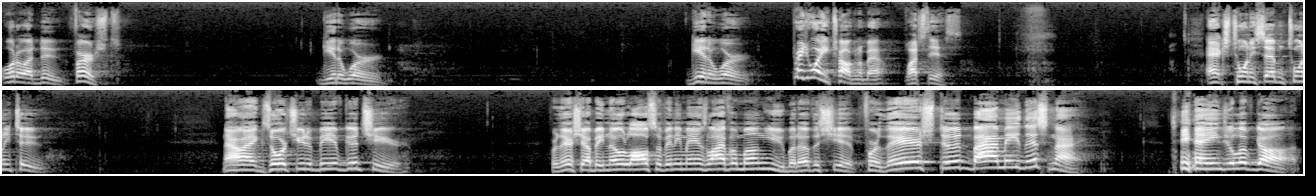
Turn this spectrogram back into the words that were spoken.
what do I do? First, get a word. Get a word. Preacher, what are you talking about? Watch this. Acts 27 22. Now I exhort you to be of good cheer, for there shall be no loss of any man's life among you, but of the ship. For there stood by me this night the angel of God,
